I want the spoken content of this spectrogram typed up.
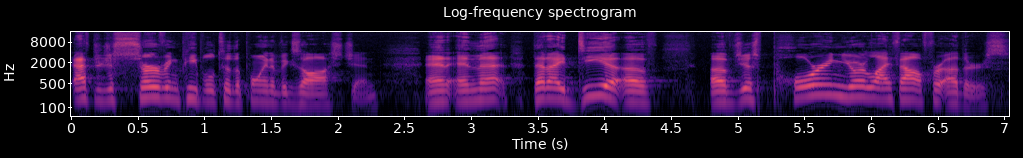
after just serving people to the point of exhaustion. And, and that, that idea of of just pouring your life out for others.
